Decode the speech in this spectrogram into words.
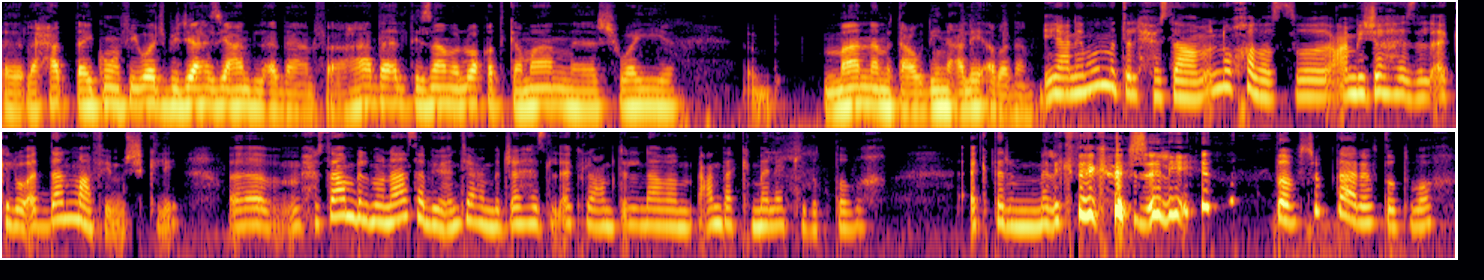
أه، لحتى يكون في وجبة جاهزة عند الأذان. فهذا التزام الوقت كمان أه، شوي ما لنا متعودين عليه ابدا. يعني مو مثل حسام إنه خلص آه، عم بيجهز الأكل وقدام ما في مشكلة. آه، حسام بالمناسبة وانت عم بتجهز الأكل وعم تقول لنا عندك ملكه بالطبخ أكثر من ملكتك وجلي. طب شو بتعرف تطبخ؟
